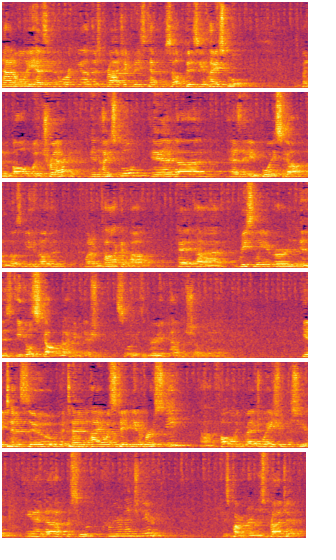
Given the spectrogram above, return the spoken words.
Not only has he been working on this project, but he's kept himself busy in high school. He's been involved with track in high school, and uh, as a Boy Scout, and those of you who know what I'm talking about, had uh, recently earned his Eagle Scout recognition. So he's a very accomplished young man. He intends to attend Iowa State University uh, following graduation this year and uh, pursue a career in engineering. His partner in this project,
